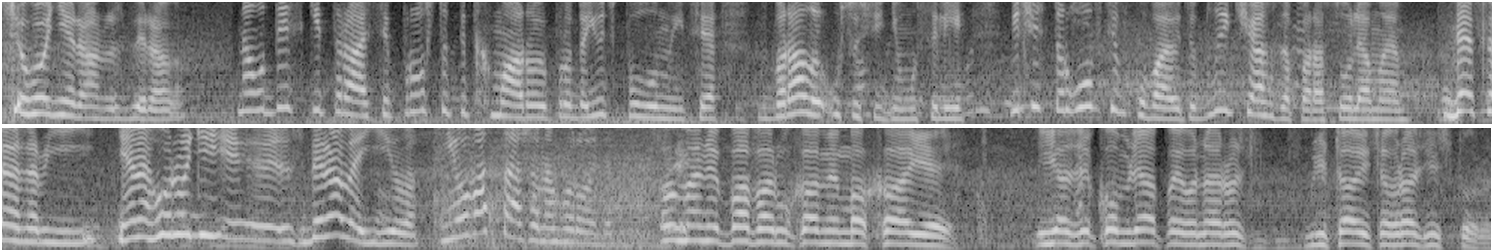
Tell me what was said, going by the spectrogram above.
Сьогодні рано збирала. На одеській трасі просто під хмарою продають полуниці. Збирали у сусідньому селі. Більшість торговців ховають обличчя за парасолями. Де сажа в її? Я на городі е, збирала і їла. Є у вас сажа на городі? У мене баба руками махає і язиком ляпає, вона розлітається в різні сторони.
